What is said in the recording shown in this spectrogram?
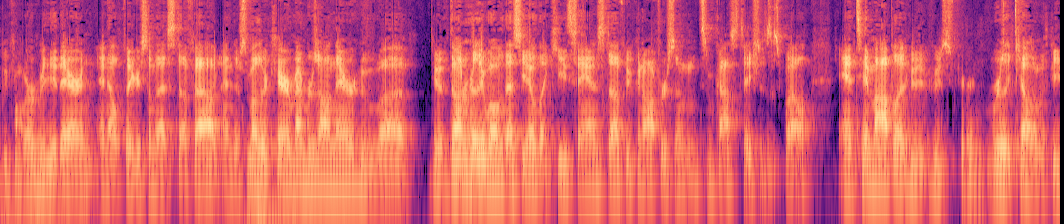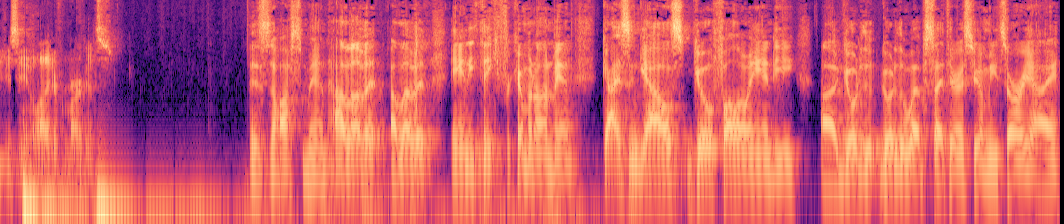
we can work with you there and, and help figure some of that stuff out. And there's some other Carrot members on there who uh, who have done really well with SEO, like Keith Sand and stuff, who can offer some some consultations as well. And Tim Oplett, who, who's really killing it with PPC in a lot of different markets. This is awesome, man. I love it. I love it. Andy, thank you for coming on, man. Guys and gals, go follow Andy. Uh, go to the, go to the website there, SEO meets REI,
